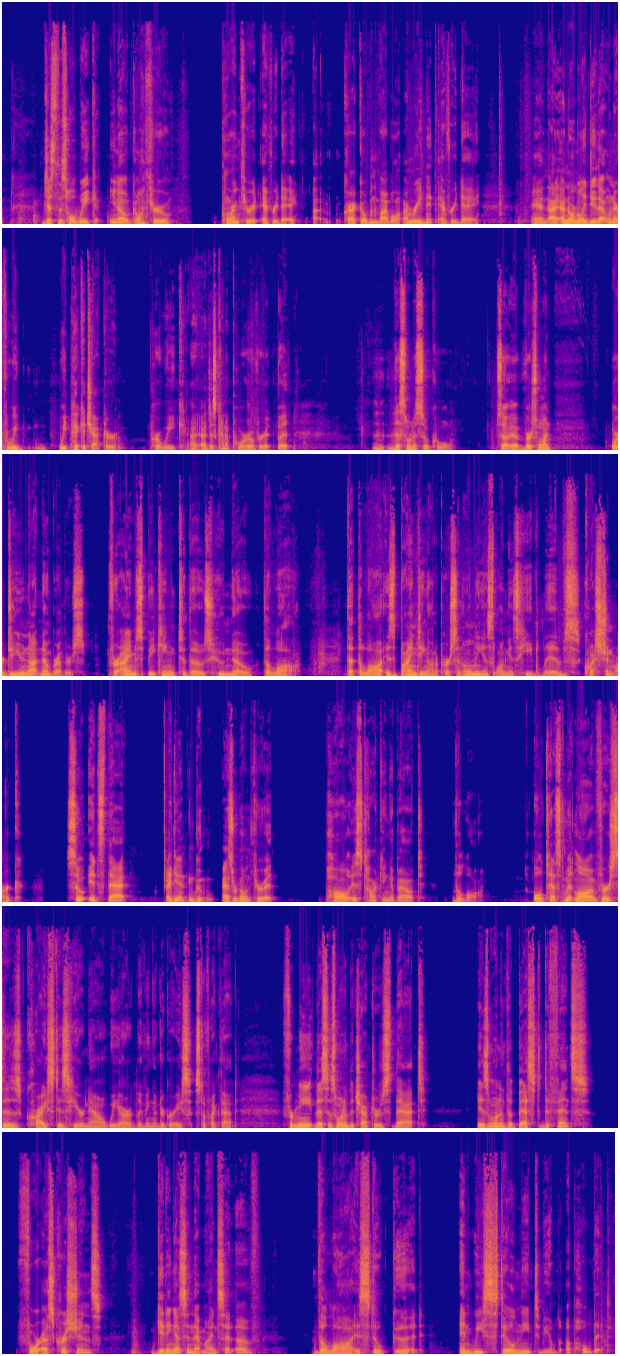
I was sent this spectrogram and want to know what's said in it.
just this whole week, you know, going through, pouring through it every day. I crack open the Bible. I'm reading it every day, and I, I normally do that whenever we we pick a chapter per week. I, I just kind of pour over it, but th- this one is so cool. So, uh, verse one. Or do you not know, brothers? For I am speaking to those who know the law that the law is binding on a person only as long as he lives? Question mark. So it's that again as we're going through it paul is talking about the law. Old testament law versus christ is here now. We are living under grace stuff like that. For me this is one of the chapters that is one of the best defense for us christians getting us in that mindset of the law is still good and we still need to be able to uphold it.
